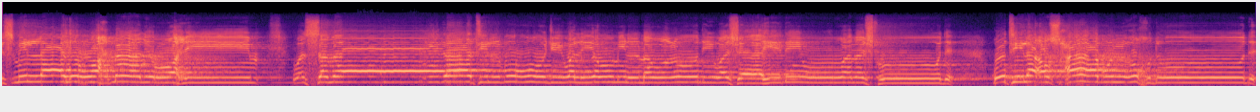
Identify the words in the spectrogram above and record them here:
بسم الله الرحمن الرحيم. والسماء ذات البروج واليوم الموعود وشاهد ومشهود. قتل أصحاب الأخدود.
